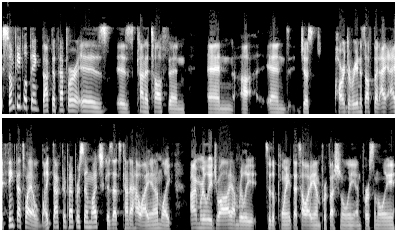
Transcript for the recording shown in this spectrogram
some people think Dr. Pepper is is kind of tough and and uh, and just hard to read and stuff. But I, I think that's why I like Dr. Pepper so much because that's kind of how I am. Like I'm really dry. I'm really to the point. That's how I am professionally and personally.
